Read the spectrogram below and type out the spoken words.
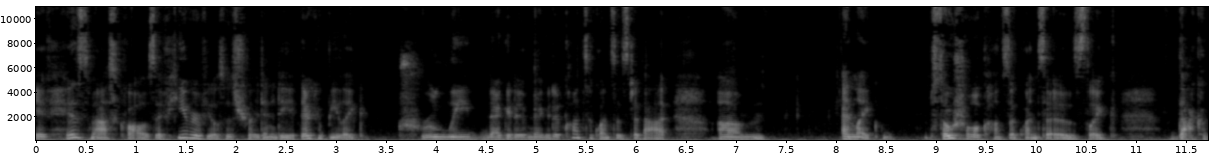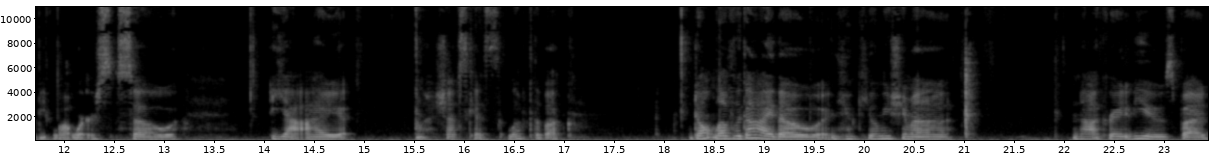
if his mask falls, if he reveals his true identity, there could be like truly negative, negative consequences to that. Um, and like social consequences, like that could be a lot worse. So yeah, I, Chef's Kiss, loved the book. Don't love the guy though, Yukio Mishima, not great views, but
